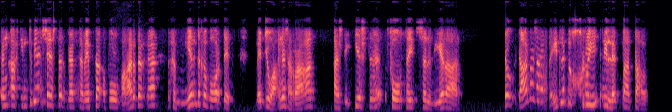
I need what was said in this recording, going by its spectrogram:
in 1862 dat Arepta 'n volwaardige gemeente geword het met Johannes Raad as die eerste voltydse leraar. Nou, daar was 'n redelike groei in die lidmaattaal.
